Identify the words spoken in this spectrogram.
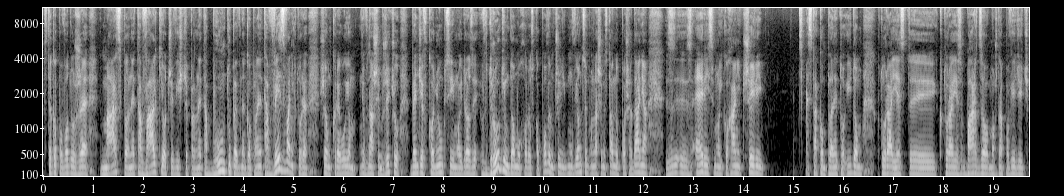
z tego powodu, że Mars, planeta walki oczywiście, planeta buntu pewnego, planeta wyzwań, które się kreują w naszym życiu, będzie w koniunkcji, moi drodzy, w drugim domu horoskopowym, czyli mówiącym o naszym stanu posiadania z, z Eris, moi kochani, czyli z taką planetoidą, która jest, y, która jest bardzo, można powiedzieć,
